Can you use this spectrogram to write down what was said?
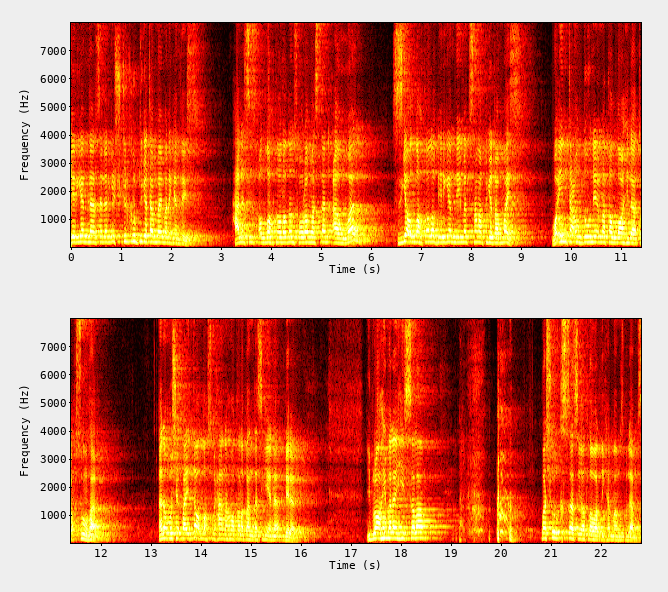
bergan narsalarga shukur qilib tugatanmayman ekan deysiz. Hali siz alloh taolodan so'ramasdan avval sizga alloh taolo bergan ne'matni sanab tugatolmaysiz in la tuhsuha. Ana o'sha paytda alloh subhanahu va taolo bandasiga yana beradi. Ibrohim alayhissalom mashhur qissasi yodlab yubordik hammamiz bilamiz.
